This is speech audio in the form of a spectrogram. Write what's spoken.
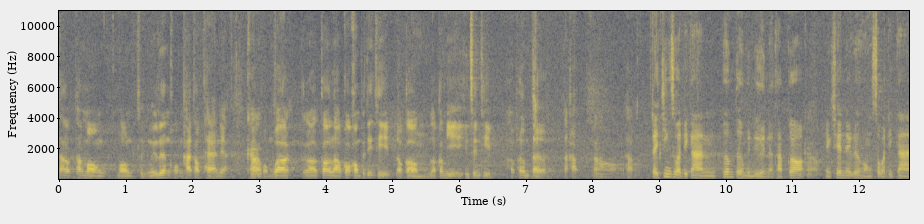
ถ้าถ้ามองมองถึงในเรื่องของค่าตอบแทนเนี่ยครับผมก็ก็ก็เราก็ competitive แล้วก็แล้วก็มี incentive เพิ่มเติมนะครับอ๋อครับแต่จริงๆสวัสดิการเพิ่มเติมอื่นๆนะครับ ก็ครับอย่างเช่นในเรื่องของสวัสดิการ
